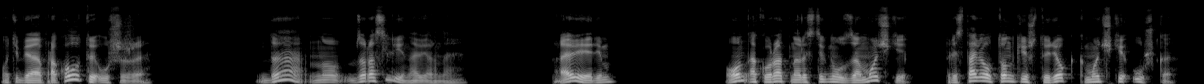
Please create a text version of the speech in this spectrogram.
У тебя проколоты уши же?» «Да, но заросли, наверное». «Проверим». Он аккуратно расстегнул замочки, приставил тонкий штырек к мочке ушка.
